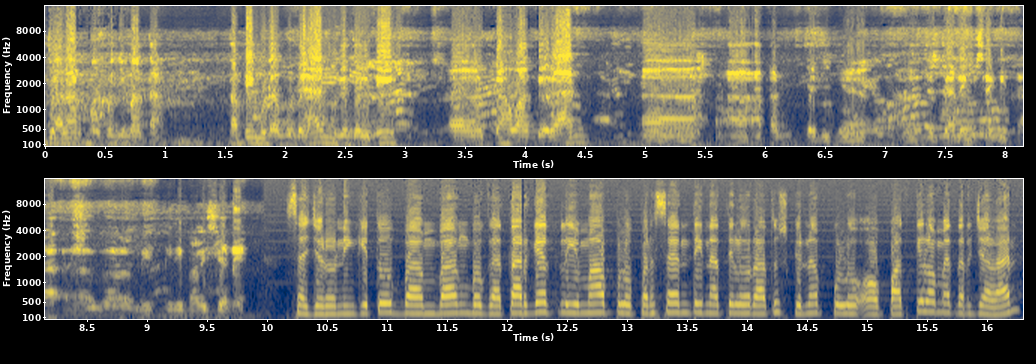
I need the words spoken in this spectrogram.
jalan maupun jembatan. Tapi mudah-mudahan begitu ini uh, kekhawatiran uh, uh, akan terjadinya uh, bencana bisa kita uh, minimalisir ya. Sajeroning itu Bambang boga target 50% tina 364 km jalan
